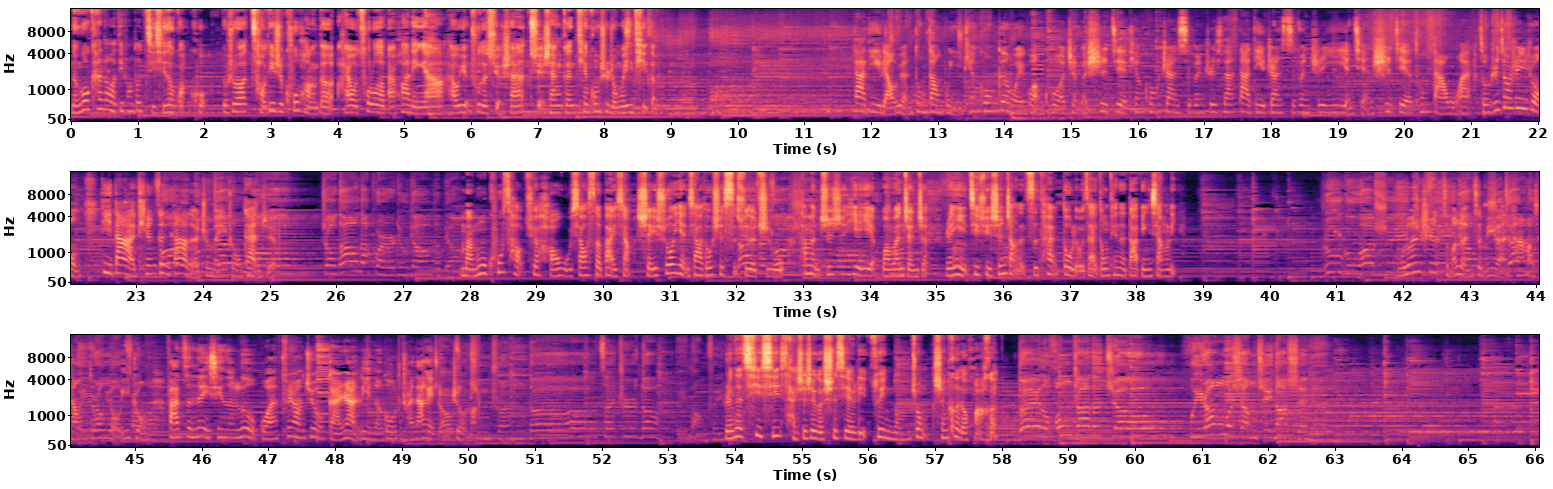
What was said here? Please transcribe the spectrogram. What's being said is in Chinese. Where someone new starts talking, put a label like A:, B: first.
A: 能够看到的地方都极其的广阔，比如说草地是枯黄的，还有错落的白桦林呀，还有远处的雪山，雪山跟天空是融为一体的。
B: 大地辽远，动荡不已；天空更为广阔，整个世界天空占四分之三，大地占四分之一，眼前世界通达无碍。总之就是一种地大天更大的这么一种感觉。
A: 满目枯草，却毫无萧瑟败相。谁说眼下都是死去的植物？它们枝枝叶叶完完整整，仍以继续生长的姿态逗留在冬天的大冰箱里。
B: 无论是怎么冷怎么远，它好像都有一种发自内心的乐观，非常具有感染力，能够传达给读者嘛。
A: 人的气息才是这个世界里最浓重、深刻的划痕。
